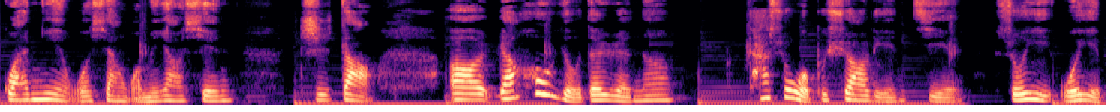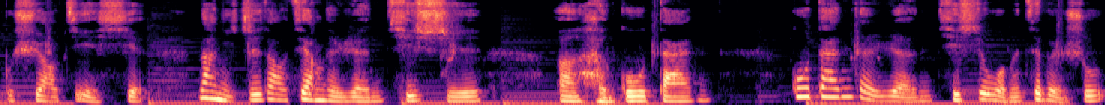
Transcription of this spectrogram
观念，我想我们要先知道。呃，然后有的人呢，他说我不需要连接，所以我也不需要界限。那你知道这样的人其实。呃，很孤单，孤单的人，其实我们这本书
